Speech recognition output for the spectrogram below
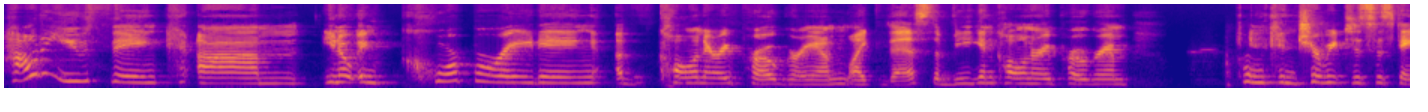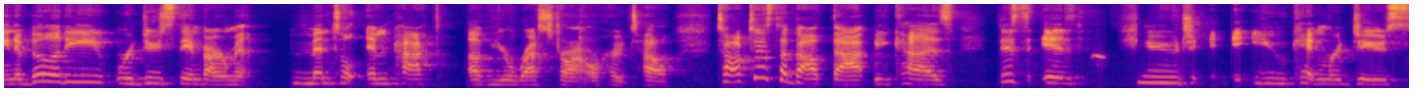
how do you think, um, you know, incorporating a culinary program like this, the vegan culinary program, can contribute to sustainability, reduce the environmental impact of your restaurant or hotel? Talk to us about that because this is huge. You can reduce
